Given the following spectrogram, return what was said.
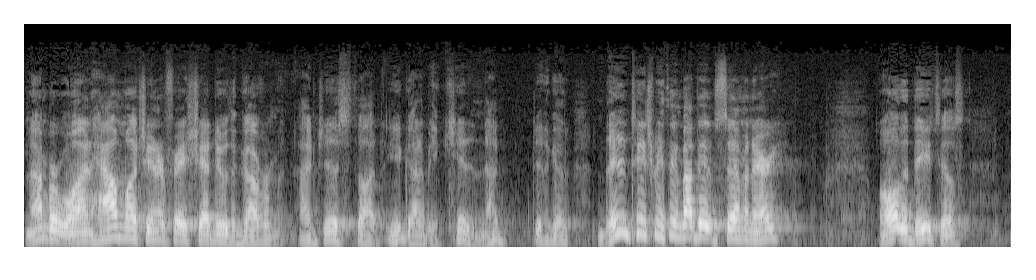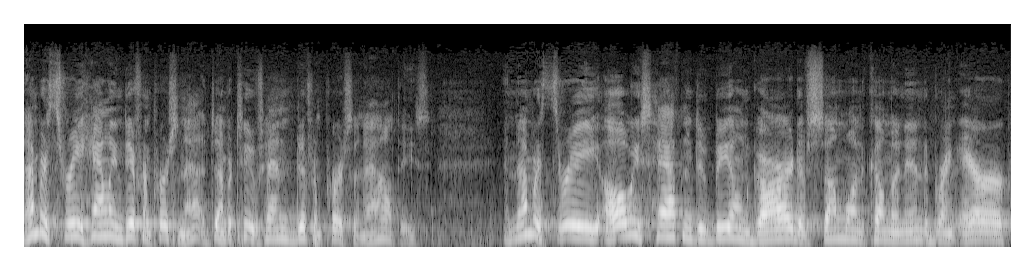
Number one, how much interface you had to do with the government. I just thought, you got to be kidding. I didn't go. They didn't teach me anything about that in seminary. All the details. Number three, handling different personalities. Number two, handling different personalities. And number three, always having to be on guard of someone coming in to bring error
